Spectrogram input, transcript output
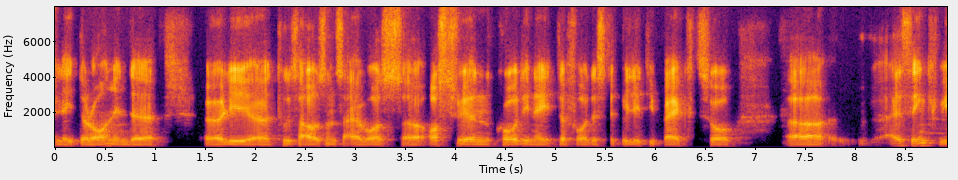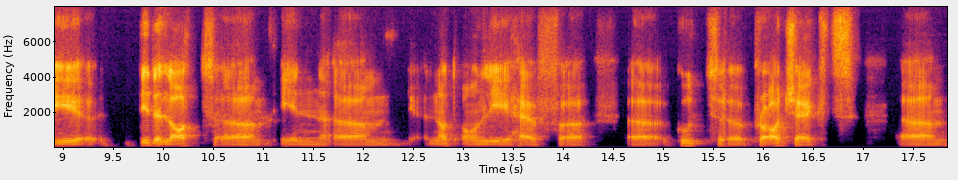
later on in the early uh, 2000s, I was uh, Austrian coordinator for the Stability Pact. So uh, I think we did a lot um, in um, not only have uh, uh, good uh, projects um,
